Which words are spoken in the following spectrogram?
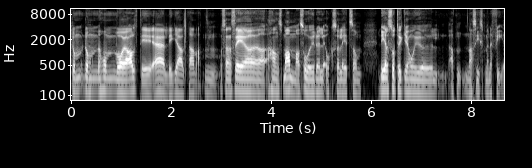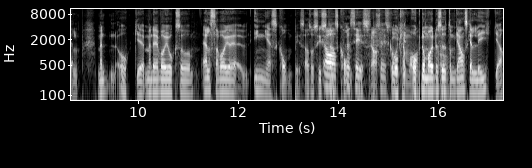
De, de, hon var ju alltid ärlig i allt annat. Mm. Och sen ser jag hans mamma såg ju det också lite som, dels så tycker hon ju att nazismen är fel, men, och, men det var ju också, Elsa var ju Inges kompis, alltså Ja, systerns kompis. precis. Ja, precis. Och, och de var ju och- dessutom ganska lika.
